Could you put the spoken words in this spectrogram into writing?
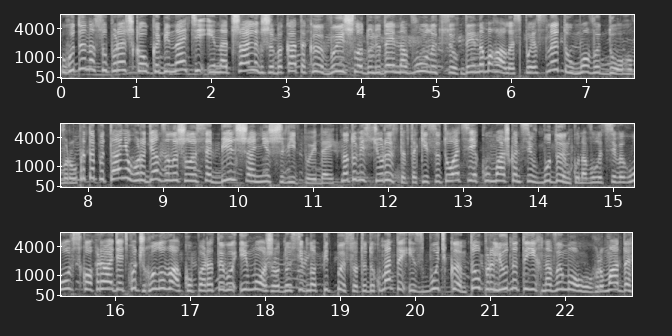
Година суперечка у кабінеті, і начальник ЖБК таки вийшла до людей на вулицю, де й намагалась пояснити умови договору. Проте питань у городян залишилося більше ніж відповідей. Натомість юристи в такій ситуації, як у мешканців будинку на вулиці Виговського, радять, хоч голова кооперативу і може одноосібно підписувати документи із будь-ким, то оприлюднити їх на вимогу громади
